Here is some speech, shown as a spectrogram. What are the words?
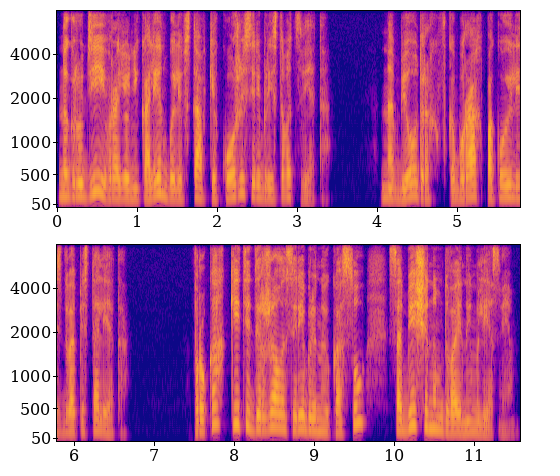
на груди и в районе колен были вставки кожи серебристого цвета. На бедрах в кобурах покоились два пистолета. В руках Кити держала серебряную косу с обещанным двойным лезвием.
